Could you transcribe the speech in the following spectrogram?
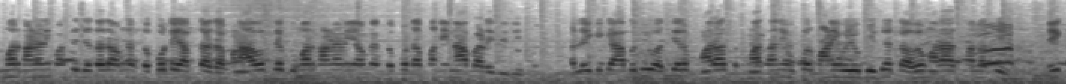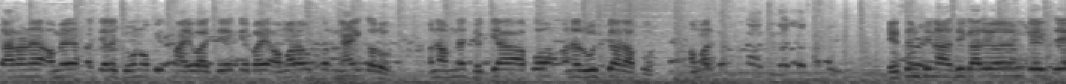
કુમાર કાંડાની પાસે જતા હતા, અમને સપોર્ટ આપતા હતા. પણ આ વખતે કુમાર કાંડાની અમને સપોર્ટ આપવાની ના પાડી દીધી. એટલે કે આ બધું અત્યારે મારા માથાની ઉપર પાણી વહી ગયું છે, એટલે હવે મારા હાથમાં નથી. એ કારણે અમે અત્યારે ઝોન ઓફિસમાં આવ્યા છીએ કે ભાઈ અમારા ઉપર ન્યાય કરો અને અમને જગ્યા આપો અને રોજગાર આપો. અમારે એસએમસીના અધિકારીઓ એમ કહે છે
